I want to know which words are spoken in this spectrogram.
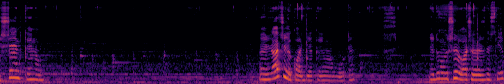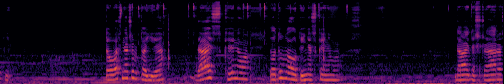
Ще він кинув. Бачили код, який мав бути? Я думаю, бачили ж не сліпні. Та ось начебто є. Дай скинула. І отут золотиня скинемо. Давайте ще раз.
